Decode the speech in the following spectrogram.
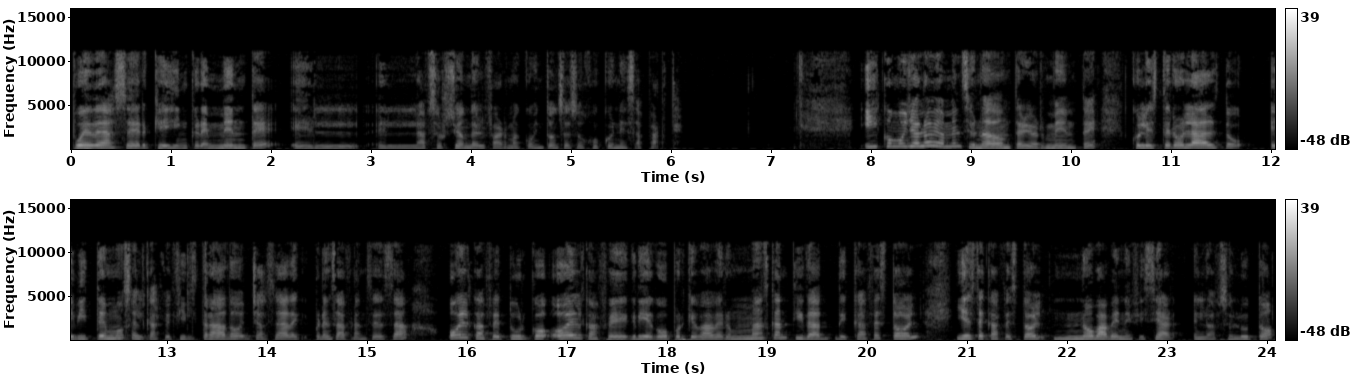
puede hacer que incremente la absorción del fármaco. Entonces, ojo con esa parte. Y como ya lo había mencionado anteriormente, colesterol alto. Evitemos el café filtrado, ya sea de prensa francesa, o el café turco o el café griego, porque va a haber más cantidad de cafestol y este cafestol no va a beneficiar en lo absoluto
